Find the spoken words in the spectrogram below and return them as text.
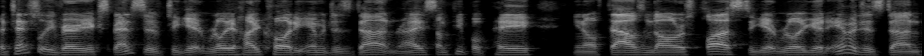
potentially very expensive to get really high quality images done, right? Some people pay, you know, thousand dollars plus to get really good images done.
